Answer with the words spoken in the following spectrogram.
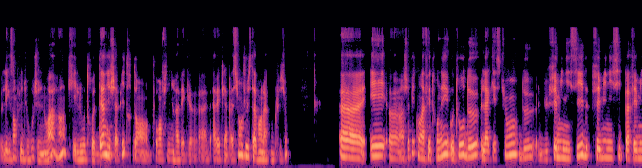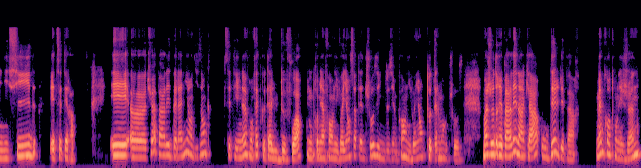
l'exemple du rouge et le noir, hein, qui est notre dernier chapitre pour en finir avec la passion, juste avant la conclusion. Euh, et un chapitre qu'on a fait tourner autour de la question de, du féminicide, féminicide, pas féminicide, etc. Et tu as parlé de Bellamy en disant que c'était une œuvre en fait que tu as lue deux fois, une première fois en y voyant certaines choses et une deuxième fois en y voyant totalement autre chose. Moi, je voudrais parler d'un cas où dès le départ, même quand on est jeune,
